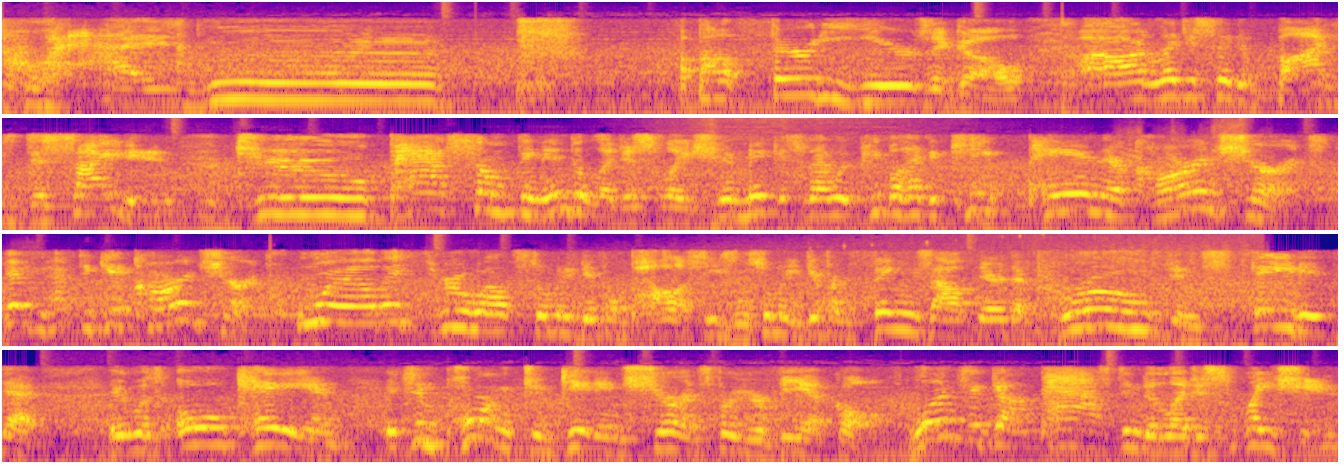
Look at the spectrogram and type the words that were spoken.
Uh, hmm, About 30 years ago, our legislative bodies decided to pass something into legislation and make it so that way people had to keep paying their car insurance. Yeah, you have to get car insurance. Well, they threw out so many different policies and so many different things out there that proved and stated that it was okay and it's important to get insurance for your vehicle. Once it got passed into legislation,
